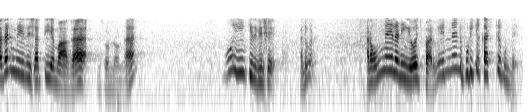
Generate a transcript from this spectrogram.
அதன் மீது சத்தியமாக சொன்னோன்னா ஈக்குது விஷயம். கண்டுபாடு ஆனால் உண்மையில் நீங்கள் யோசிச்சு பாருங்க என்னன்னு பிடிக்க கஷ்டம் உண்மையில்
